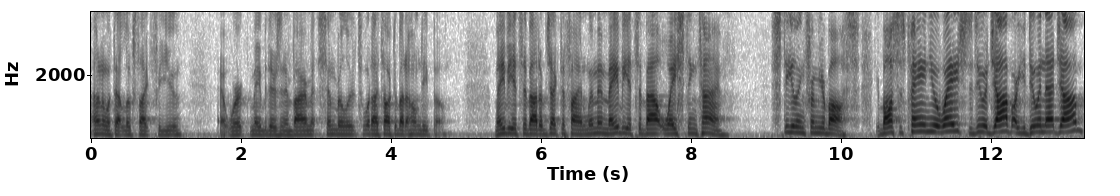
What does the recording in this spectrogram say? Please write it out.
I don't know what that looks like for you at work. Maybe there's an environment similar to what I talked about at Home Depot. Maybe it's about objectifying women. Maybe it's about wasting time stealing from your boss. Your boss is paying you a wage to do a job. Are you doing that job?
